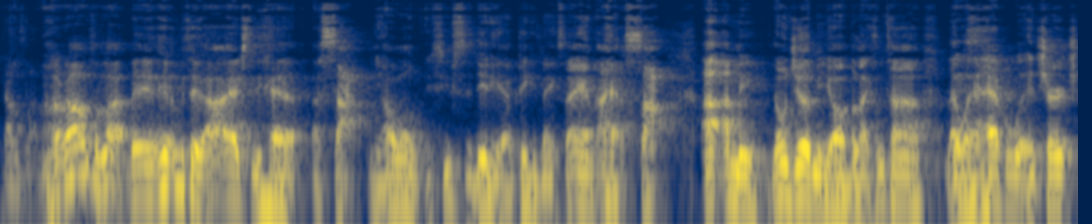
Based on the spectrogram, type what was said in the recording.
that was a lot. Hundred dollars a lot, man. Here, let me tell you, I actually had a sock. You know, I won't. It's used to Diddy have piggy banks. I am. I had a sock. I, I mean, don't judge me, y'all, but like sometimes, like what happened with in church.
